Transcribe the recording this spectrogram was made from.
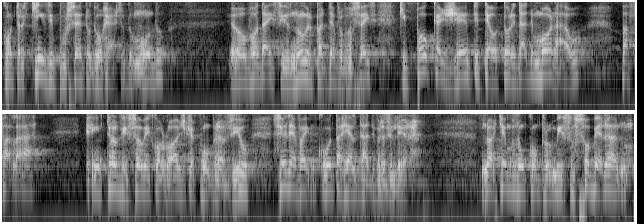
contra 15% do resto do mundo. Eu vou dar esses números para dizer para vocês que pouca gente tem autoridade moral para falar em transição ecológica com o Brasil sem levar em conta a realidade brasileira. Nós temos um compromisso soberano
